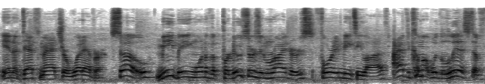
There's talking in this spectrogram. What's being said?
in a death match or whatever. So, me being one of the producers and writers for MDT Live, I have to come up with a list of,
